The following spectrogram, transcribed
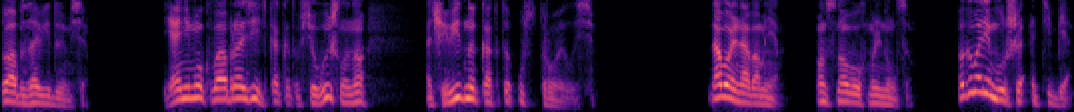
то обзавидуемся. Я не мог вообразить, как это все вышло, но, очевидно, как-то устроилось. «Довольно обо мне», — он снова ухмыльнулся. «Поговорим лучше о тебе.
